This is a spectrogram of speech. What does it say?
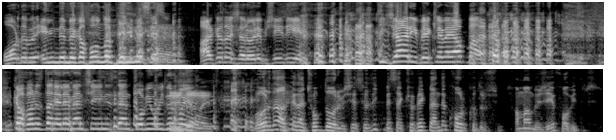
orada böyle elinde megafonla bilimin sesi. Arkadaşlar öyle bir şey değil. Ticari bekleme yapma. Kafanızdan element şeyinizden fobi uydurmayın. Bu arada hakikaten çok doğru bir şey söyledik. Mesela köpek bende korkudur. Hamam böceği fobidir.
